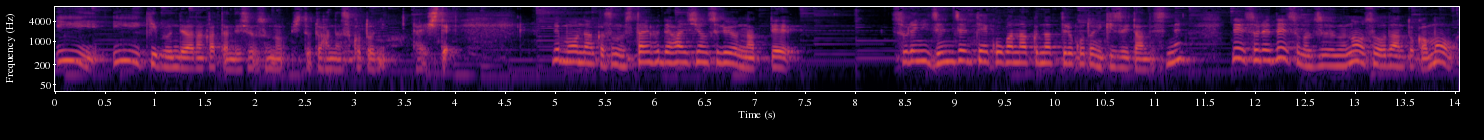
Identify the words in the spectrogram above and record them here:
いいい気分ではなかったんですよその人と話すことに対して。でもなんかそのスタイフで配信をするようになってそれに全然抵抗がなくなってることに気づいたんですね。でそれでその Zoom の相談とかも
